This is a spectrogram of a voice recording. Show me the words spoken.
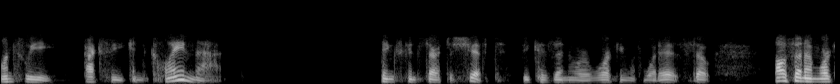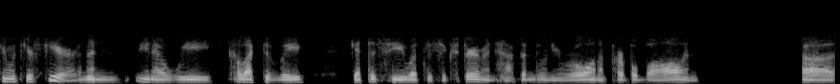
Once we actually can claim that, things can start to shift because then we're working with what is. So all of a sudden I'm working with your fear. And then, you know, we collectively get to see what this experiment happens when you roll on a purple ball and uh,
